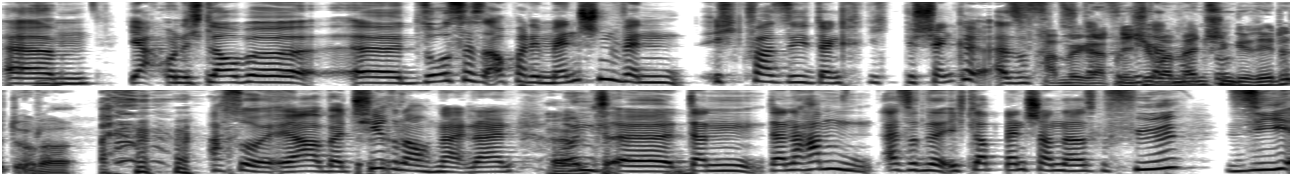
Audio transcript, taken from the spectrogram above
Ähm, ja, und ich glaube, äh, so ist das auch bei den Menschen, wenn ich quasi, dann kriege ich Geschenke. Also Haben wir gerade nicht über Menschen so, geredet, oder? Ach so, ja, bei Tieren auch, nein, nein. Ja, Und okay. äh, dann, dann haben, also ich glaube, Menschen haben das Gefühl, sie,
